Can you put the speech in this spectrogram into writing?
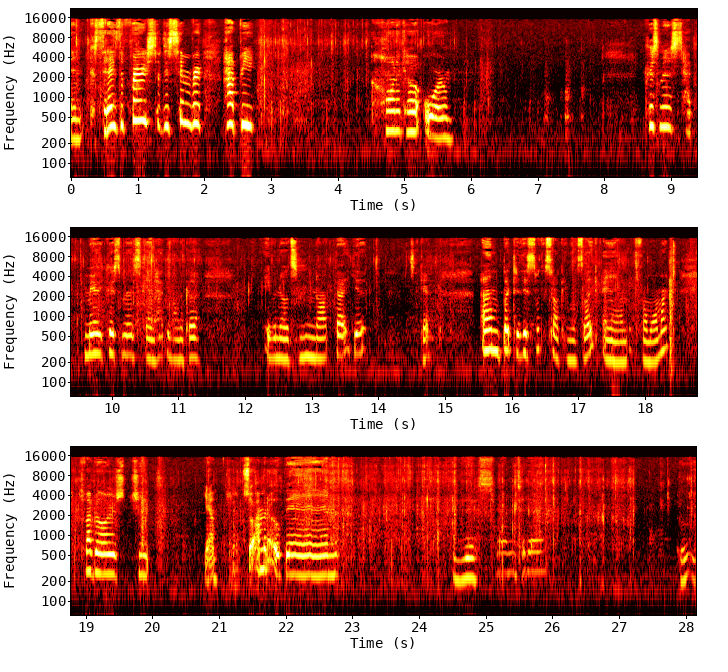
and because today's the 1st of December, happy Hanukkah or Christmas, happy, Merry Christmas, and Happy Hanukkah. Even though it's not that yet, it's okay. Um, but this is what the stocking looks like, and it's from Walmart. It's five dollars, cheap. Yeah. So I'm gonna open this one today. Ooh.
